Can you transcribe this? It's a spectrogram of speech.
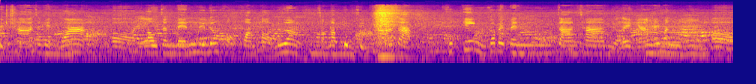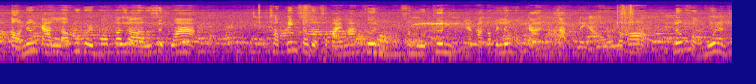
สินค้าจะเห็นว่า เอ่อเราจะเน้นในเรื่องของความต่อเนื่องสำหรับกลุ่มสินค้าจากคุกกิ้งก็ไปเป็นจานชามหรืออะไรอย่างเงี้ยให้มันเอ่อต่อเนื่องกันแล้วผู้บริโภคก็จะรู้สึกว่าช้อปปิ้งสะดวกสบายมากขึ้น สมูทขึ้นอย่างเงี้ยค่ะก็เป็นเรื่องของการจัดเลเยอร์แล้วก็เรื่องของมูดแอนโท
